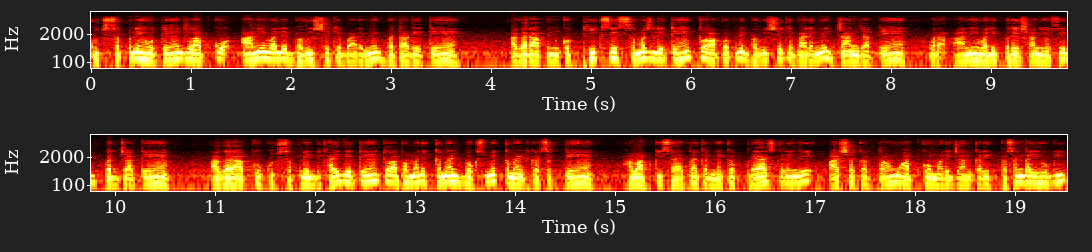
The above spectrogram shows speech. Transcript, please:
कुछ सपने होते हैं जो आपको आने वाले भविष्य के बारे में बता देते हैं। अगर आप इनको ठीक से समझ लेते हैं तो आप अपने भविष्य के बारे में जान जाते हैं और आने वाली परेशानियों से बच जाते हैं। अगर आपको कुछ सपने दिखाई देते हैं तो आप हमारे कमेंट बॉक्स में कमेंट कर सकते हैं। हम आपकी सहायता करने का प्रयास करेंगे। आशा करता हूँ आपको हमारी जानकारी पसंद आई होगी।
